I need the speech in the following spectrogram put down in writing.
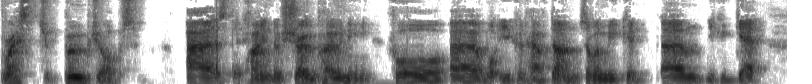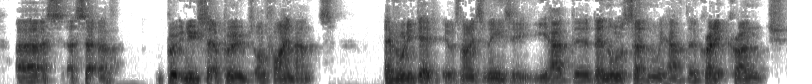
breast boob jobs as the kind of show pony for uh, what you could have done. So when we could, um, you could get uh, a, a, set of new set of boobs on finance everybody did. It was nice and easy. You had the then all of a sudden we have the credit crunch,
